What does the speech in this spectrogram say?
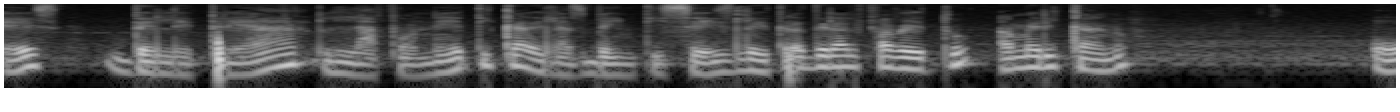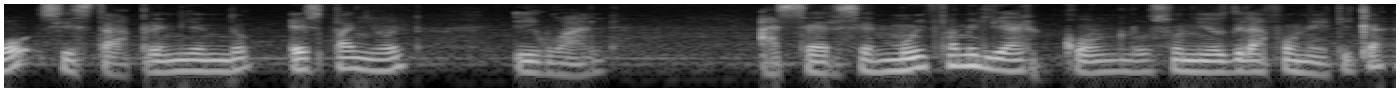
es deletrear la fonética de las 26 letras del alfabeto americano o si está aprendiendo español, igual hacerse muy familiar con los sonidos de la fonética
